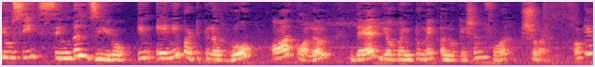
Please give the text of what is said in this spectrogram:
you see single zero in any particular row or column, there you're going to make allocation for sure. Okay.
